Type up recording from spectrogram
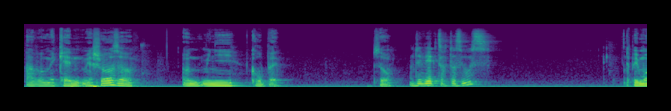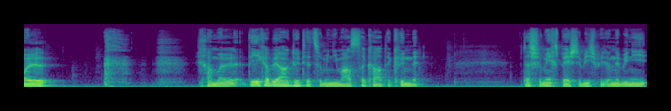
aber man kennt mich schon so. Und meine Gruppe. So. Und wie wirkt sich das aus? Ich bin mal. ich habe mal BKB jetzt so meine Masterkarte künden. Das ist für mich das beste Beispiel. Und dann bin ich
